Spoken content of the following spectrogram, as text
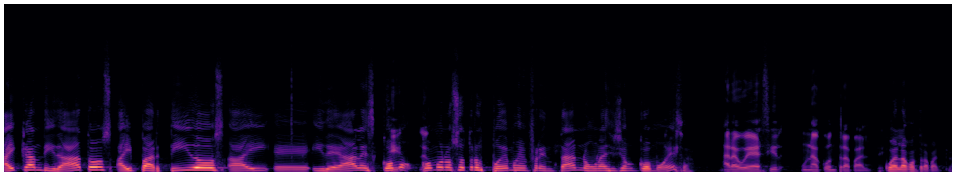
Hay candidatos, hay partidos, hay eh, ideales. ¿Cómo, la- ¿Cómo nosotros podemos enfrentarnos a una decisión como esa? Ahora voy a decir una contraparte. ¿Cuál es la contraparte?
